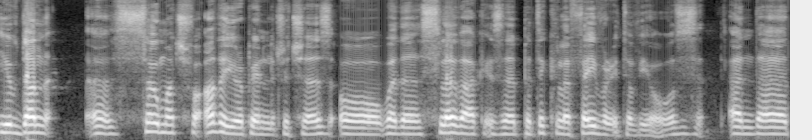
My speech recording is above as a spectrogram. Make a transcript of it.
you've done uh, so much for other European literatures, or whether Slovak is a particular favorite of yours. And uh,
